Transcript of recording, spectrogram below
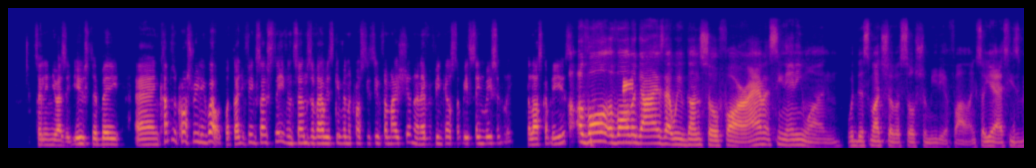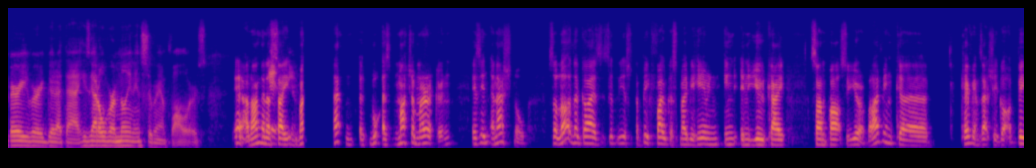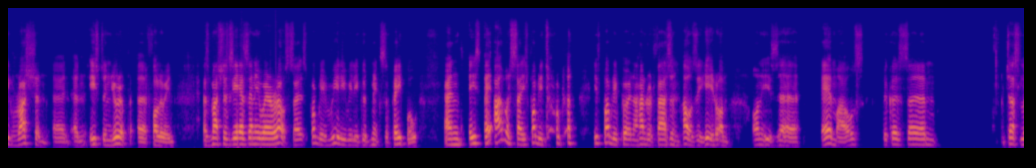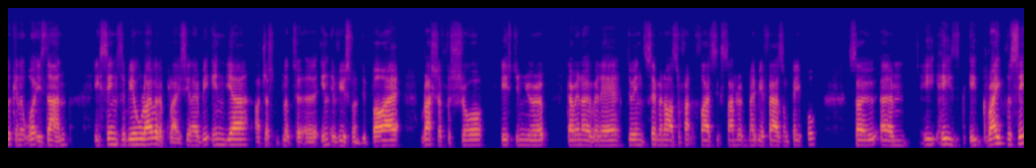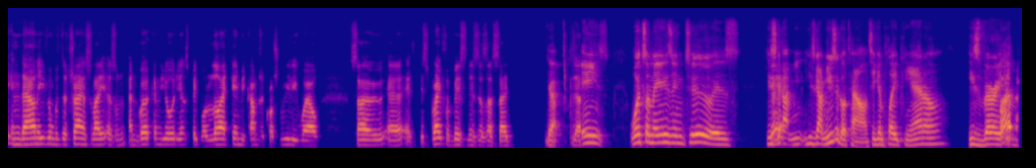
telling you as it used to be, and comes across really well. But don't you think so, Steve, in terms of how he's given across his information and everything else that we've seen recently, the last couple of years? Of all of all the guys that we've done so far, I haven't seen anyone with this much of a social media following. So yes, he's very, very good at that. He's got over a million Instagram followers. Yeah, and I'm going to say yeah. as much American as international. So a lot of the guys, it's a big focus maybe here in, in, in the UK, some parts of Europe. But I think uh, Kevin's actually got a big Russian and, and Eastern Europe uh, following as much as he has anywhere else. So it's probably a really, really good mix of people. And he's, I would say he's probably he's probably putting hundred thousand miles a year on on his uh, air miles because um, just looking at what he's done, he seems to be all over the place. You know, be India. I just looked at uh, interviews from Dubai, Russia for sure, Eastern Europe, going over there doing seminars in front of five, six hundred, maybe a thousand people. So um, he, he's, he's great for sitting down, even with the translators and, and working the audience. People like him. He comes across really well. So uh, it, it's great for business, as I said. Yeah. yeah. he's, what's amazing too is he's yeah. got he's got musical talents. He can play piano. He's very. I've,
